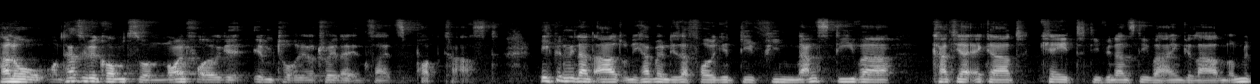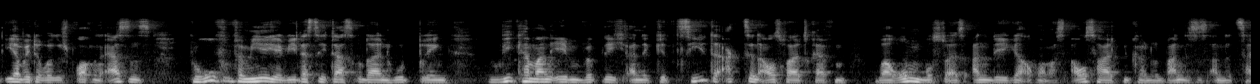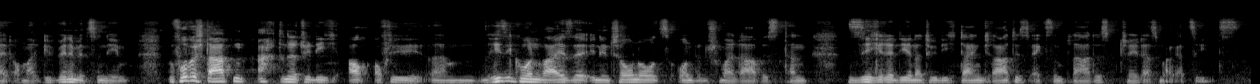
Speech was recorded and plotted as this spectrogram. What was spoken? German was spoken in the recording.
Hallo und herzlich willkommen zur neuen Folge im Torio Trader Insights Podcast. Ich bin Wieland Alt und ich habe in dieser Folge die Finanzdiva Katja Eckert, Kate, die Finanzdiva, eingeladen und mit ihr habe ich darüber gesprochen. Erstens Beruf und Familie, wie lässt sich das unter einen Hut bringen? Wie kann man eben wirklich eine gezielte Aktienauswahl treffen Warum musst du als Anleger auch mal was aushalten können und wann ist es an der Zeit, auch mal Gewinne mitzunehmen? Bevor wir starten, achte natürlich auch auf die ähm, Risikohinweise in den Show Notes und wenn du schon mal da bist, dann sichere dir natürlich dein gratis Exemplar des Traders Magazins.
